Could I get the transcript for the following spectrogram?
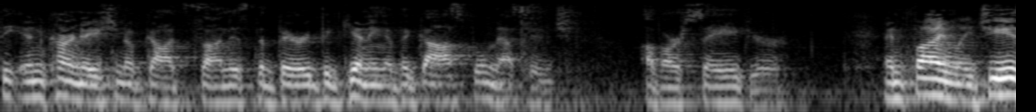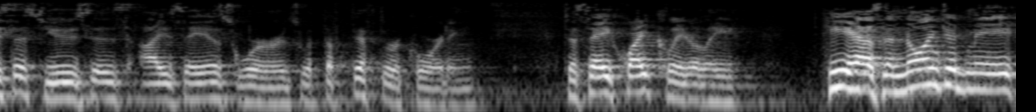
the incarnation of God's Son is the very beginning of the gospel message of our Savior. And finally, Jesus uses Isaiah's words with the fifth recording to say quite clearly, He has anointed me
